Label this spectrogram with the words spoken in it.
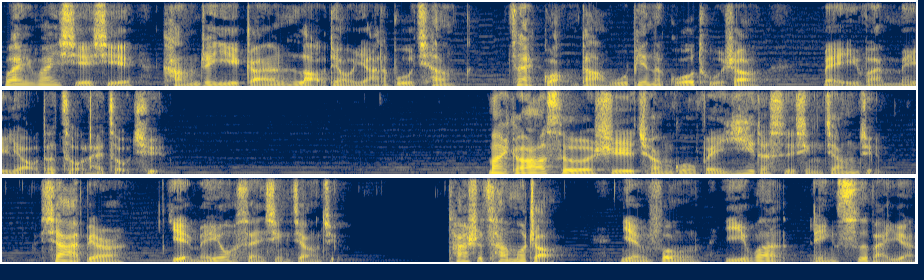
歪歪斜斜扛着一杆老掉牙的步枪，在广大无边的国土上没完没了地走来走去。麦克阿瑟是全国唯一的四星将军，下边也没有三星将军。他是参谋长，年俸一万零四百元，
